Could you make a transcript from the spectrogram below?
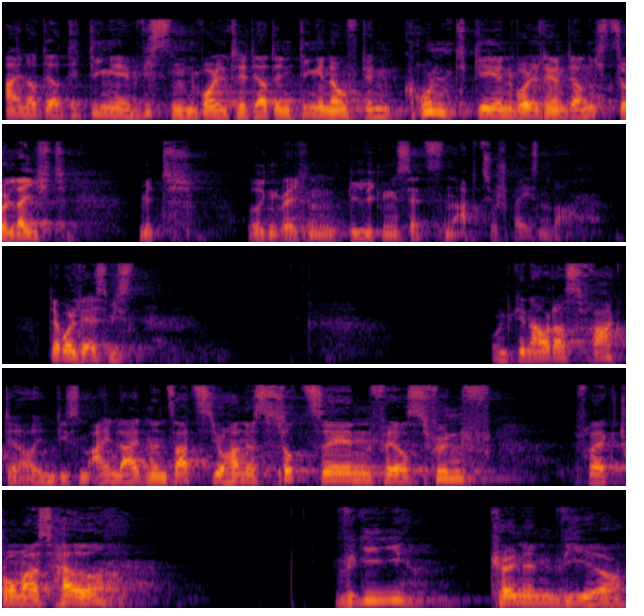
Einer, der die Dinge wissen wollte, der den Dingen auf den Grund gehen wollte und der nicht so leicht mit irgendwelchen billigen Sätzen abzuspeisen war. Der wollte es wissen. Und genau das fragt er in diesem einleitenden Satz. Johannes 14, Vers 5 fragt Thomas, Herr, wie können wir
